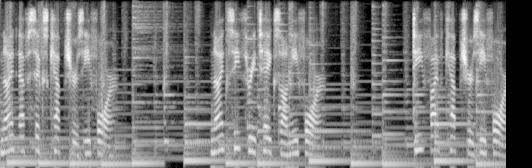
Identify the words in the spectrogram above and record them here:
knight f6 captures e4 knight c3 takes on e4 d5 captures e4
